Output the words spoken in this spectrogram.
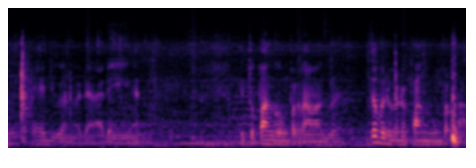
Kayak juga nggak ada ada yang ingat. Itu panggung pertama gue itu bener-bener panggung pertama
